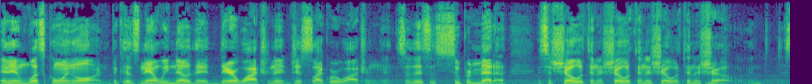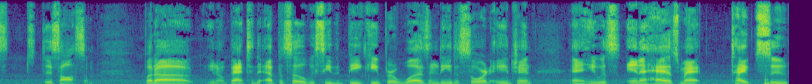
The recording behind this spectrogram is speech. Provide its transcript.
and then what's going on because now we know that they're watching it just like we're watching it. So this is super meta. It's a show within a show within a show within a show. It's, it's awesome. But uh, you know, back to the episode, we see the beekeeper was indeed a sword agent, and he was in a hazmat type suit.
